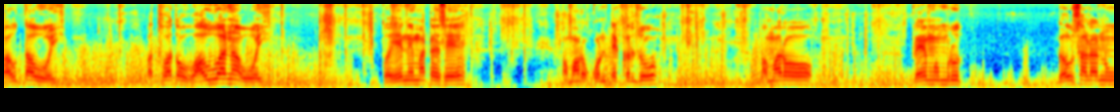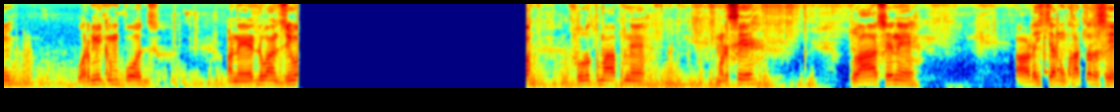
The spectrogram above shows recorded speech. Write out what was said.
વાવતા હોય અથવા તો વાવવાના હોય, તો એને માટે છે અમારો કોન્ટેક કરજો. અમારો પ્રેમ અમૃત ગૌશાળાનું વર્મી કમ્પોઝ અને એડવાન્સ જીવા સુરતમાં આપને મળશે. જો આ છે ને આ અળસિયાનું ખાતર છે,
